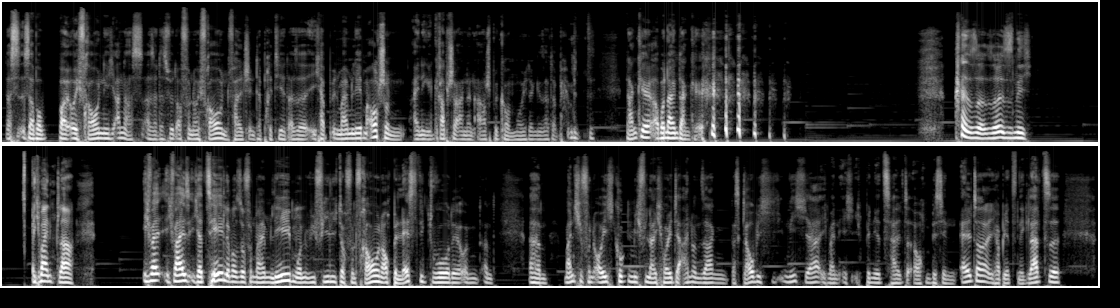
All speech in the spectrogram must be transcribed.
das ist aber bei euch Frauen nicht anders. Also das wird auch von euch Frauen falsch interpretiert. Also ich habe in meinem Leben auch schon einige Grabscher an den Arsch bekommen, wo ich dann gesagt habe, danke, aber nein, danke. also so ist es nicht. Ich meine, klar, ich weiß, ich weiß, ich erzähle immer so von meinem Leben und wie viel ich doch von Frauen auch belästigt wurde und, und ähm, manche von euch gucken mich vielleicht heute an und sagen, das glaube ich nicht, ja. Ich meine, ich, ich bin jetzt halt auch ein bisschen älter, ich habe jetzt eine Glatze.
